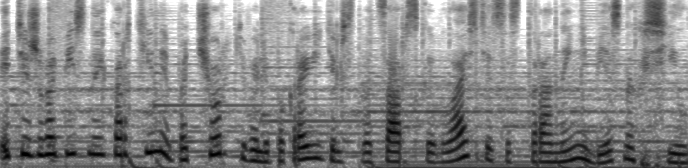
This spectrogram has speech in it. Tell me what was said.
Эти живописные картины подчеркивали покровительство царской власти со стороны небесных сил.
